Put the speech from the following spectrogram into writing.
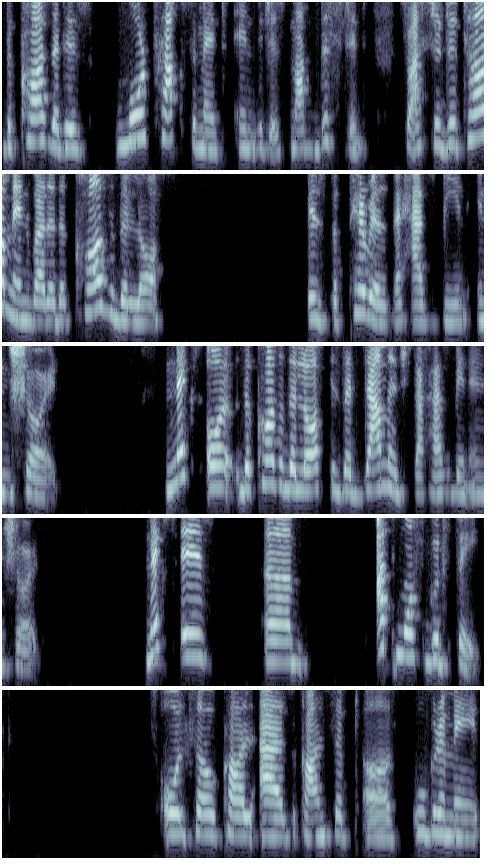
the cause that is more proximate and which is not distant, so as to determine whether the cause of the loss is the peril that has been insured. Next, or the cause of the loss is the damage that has been insured. Next is um, utmost good faith. It's also called as the concept of uberrimae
